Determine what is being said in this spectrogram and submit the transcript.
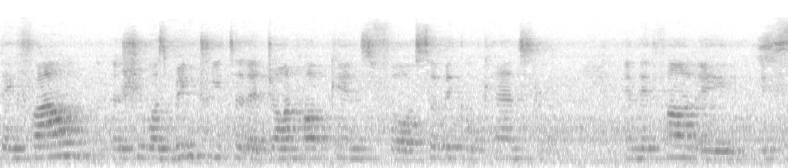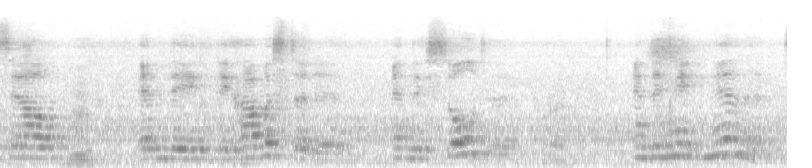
they found that she was being treated at John Hopkins for cervical cancer, and they found a, a cell, Mm. and they, they harvested it, and they sold it, and they made millions.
